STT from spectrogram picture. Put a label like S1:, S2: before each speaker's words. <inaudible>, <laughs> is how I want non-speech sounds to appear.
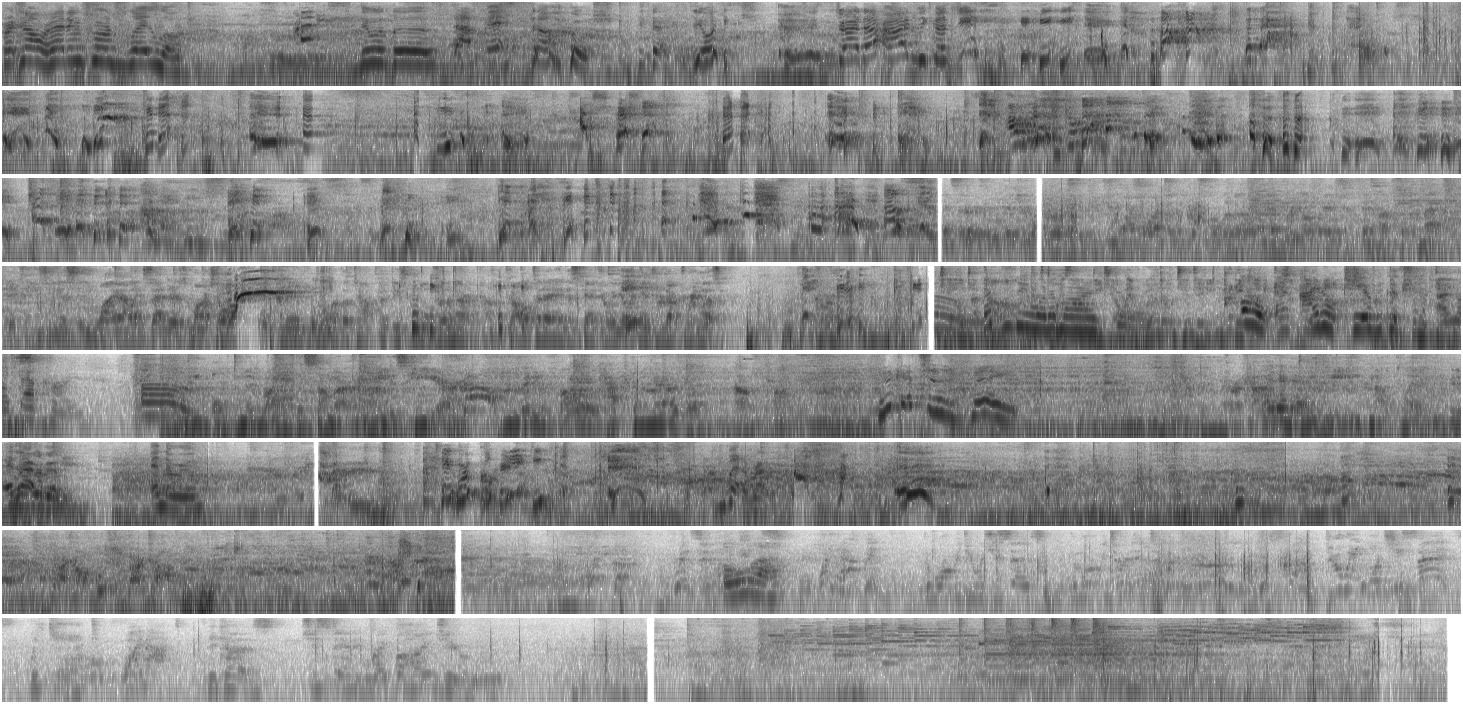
S1: Right now we're heading towards Layla. Do the stop it though. <laughs> Do it. Try to hide because she. <laughs>
S2: It's easy to see why Alexander's martial arts is named one of the top 50 schools in America. Call today to schedule your introductory lesson.
S1: Let's see what Amara's doing. Oh, and I don't care because I'm not that kind. Oh, The
S3: ultimate ride of the summer is here.
S4: You ready to follow Captain America? How's fun?
S1: look at your face.
S3: America DVD now playing.
S1: In that room. In the room. <laughs> I'm recording. <laughs> you better run. <laughs> Oh,
S5: We can't. Why not? Because she's standing right behind you.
